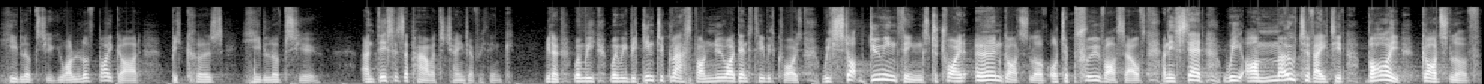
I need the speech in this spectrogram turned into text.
He loves you. You are loved by God because He loves you. And this is the power to change everything. You know, when we, when we begin to grasp our new identity with Christ, we stop doing things to try and earn God's love or to prove ourselves. And instead, we are motivated by God's love.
